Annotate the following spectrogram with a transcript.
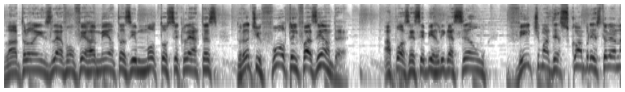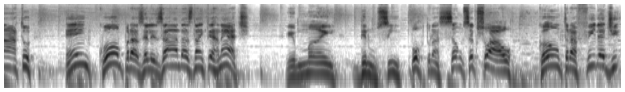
Ladrões levam ferramentas e motocicletas durante furto em fazenda. Após receber ligação, vítima descobre estelionato em compras realizadas na internet. E mãe denuncia importunação sexual contra filha de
